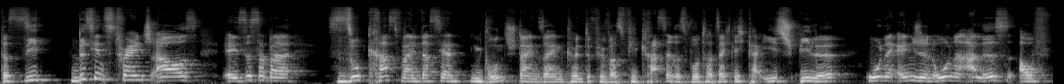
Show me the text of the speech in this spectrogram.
Das sieht ein bisschen strange aus. Es ist aber so krass, weil das ja ein Grundstein sein könnte für was viel krasseres, wo tatsächlich KIs Spiele ohne Engine, ohne alles auf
